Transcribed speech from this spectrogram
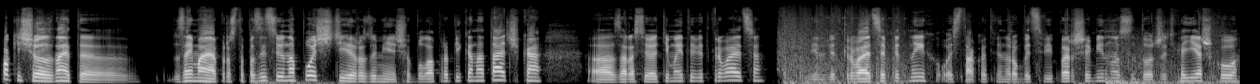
Поки що, знаєте, займає просто позицію на почті, розуміє, що була пропікана тачка. Е, зараз його тімейти відкриваються. Він відкривається під них. Ось так от він робить свій перший мінус, доджить хаєшку.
